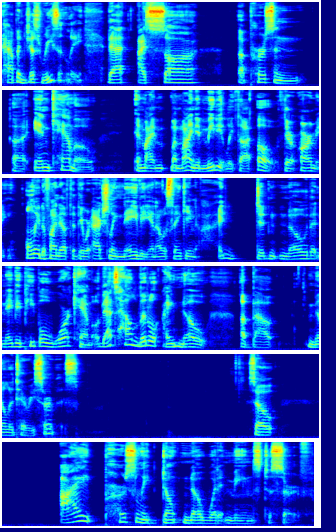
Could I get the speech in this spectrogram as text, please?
happened just recently that I saw a person uh, in camo and my my mind immediately thought, "Oh, they're army," only to find out that they were actually navy. And I was thinking, I didn't know that Navy people wore camo. That's how little I know about military service. So I personally don't know what it means to serve.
